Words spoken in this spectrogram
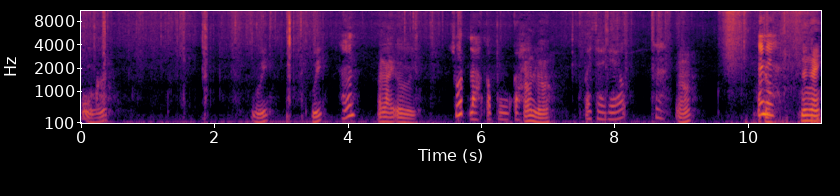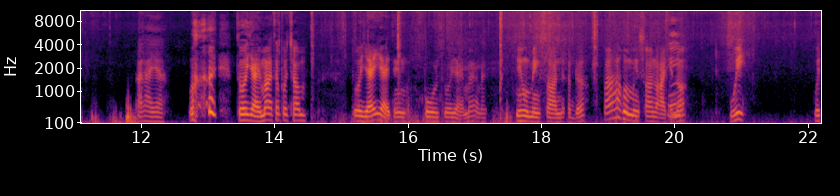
ผูกงูลูกปูโอ้โหอุ้ยอุ้ยฮะอะไรเอ่ยชุดล่ะกระปูกะเอ้าเหรอไปใส่แล้วเอ้านั่นไงยังไง อะไรอะตัวใหญ่มากท่านผู้ชม ตัวใหญ่ใหญ่จริงปูตัวใหญ่มากเลยนี่หูเมงซอนนะครับเด้อป้าหูเมงซอนหลายจังเนาะอุ้ยอุ้ย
